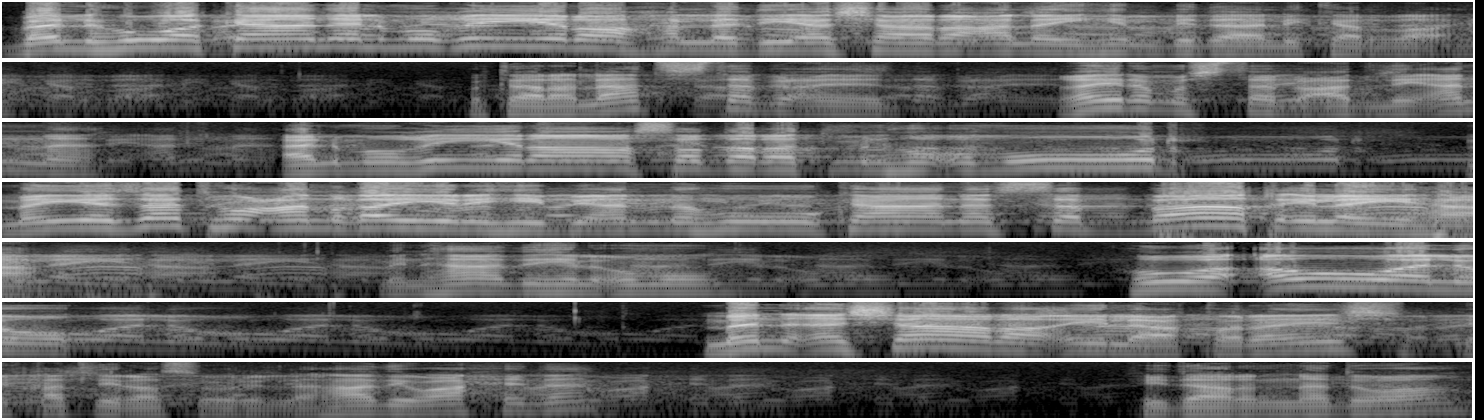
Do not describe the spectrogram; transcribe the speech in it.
بل هو كان المغيرة الذي أشار عليهم بذلك الرأي. وترى لا تستبعد غير مستبعد لأن المغيرة صدرت منه أمور ميزته عن غيره بأنه كان السباق إليها. من هذه الأمور هو أول من أشار إلى قريش بقتل رسول الله. هذه واحدة. في دار الندوة.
